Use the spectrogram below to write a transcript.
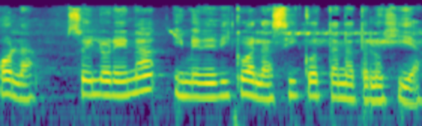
Hola, soy Lorena y me dedico a la psicotanatología.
